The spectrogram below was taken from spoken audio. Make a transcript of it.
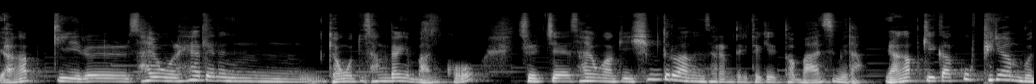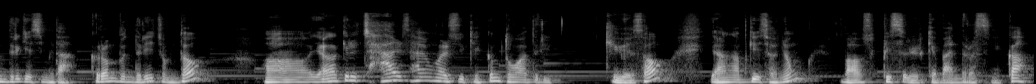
양압기를 사용을 해야 되 는 경우도 상당히 많고 실제 사용하기 힘들어하는 사람들이 되게 더 많습니다. 양압기가 꼭 필요한 분들이 계십니다. 그런 분들이 좀더 어, 양압기를 잘 사용할 수 있게끔 도와드리기 위해서 양압기 전용 마우스피스를 이렇게 만들었으니까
